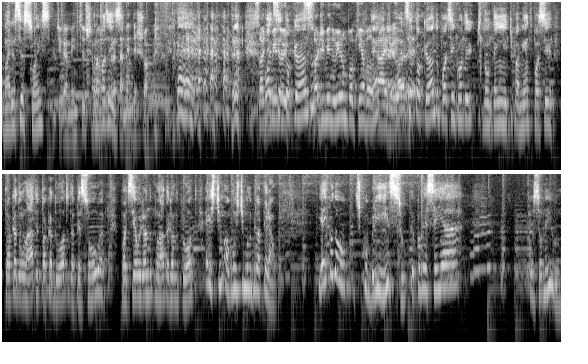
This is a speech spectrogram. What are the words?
várias sessões Antigamente isso chamava fazer de isso. tratamento de choque. só Pode ser tocando. Só diminuir um pouquinho a É, voltagem agora. pode ser tocando, pode ser enquanto ele não tem equipamento, pode ser toca de um lado e toca do outro da pessoa, pode ser olhando para um lado, olhando para o outro. É estímulo, algum estímulo bilateral. E aí quando eu descobri isso, eu comecei a. Eu sou meio.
